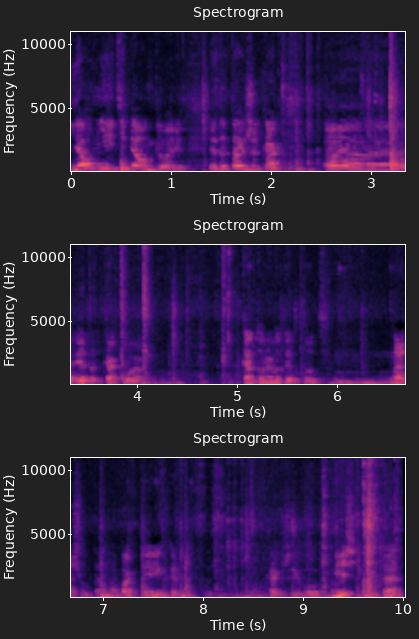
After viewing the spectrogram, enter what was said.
Я умнее тебя, он говорит. Это так же, как э, этот, какой, который вот этот вот начал там о бактериях, как же его, Мечников, да?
